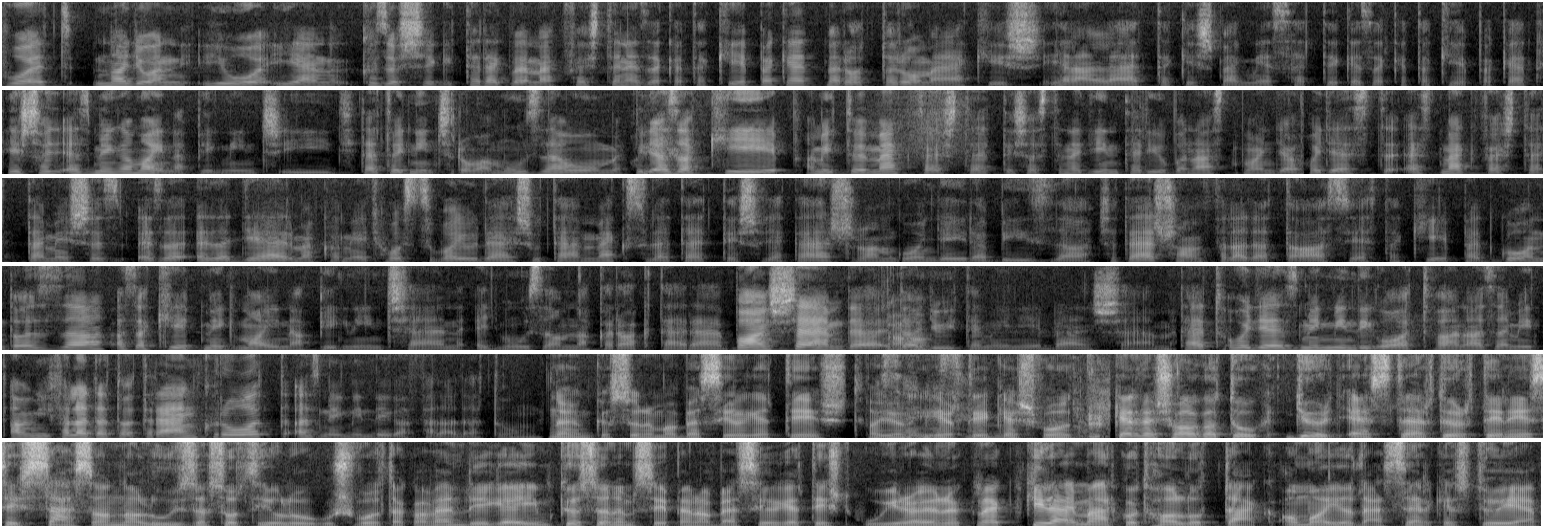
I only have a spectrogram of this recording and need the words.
volt nagyon jó ilyen közösségi terekben megfesteni ezeket a képeket, mert ott a romák is jelen lehettek és megnézhették ezeket a képeket. És hogy ez még a mai napig nincs így. Tehát, hogy nincs Roma Múzeum, hogy az a kép, amit ő megfestett, és aztán egy interjúban azt mondja, hogy ezt, ezt megfestettem, és ez, ez, a, ez a gyermek, ami egy hosszú vajudás után megszületett, és hogy a társadalom gondjaira bízza. És a társadalom feladata az, hogy ezt a képet gondozza. Az a kép még mai napig nincsen egy múzeumnak a raktárában sem, de, de a gyűjteményében sem. Tehát, hogy ez még mindig ott van, az, amit, ami feladatot ránk rót, az még mindig a feladatunk. Nagyon köszönöm a beszélgetést, nagyon Köszönjük értékes szépen. volt. Kedves hallgatók, György Eszter történész és Szász Anna Luisa szociológus voltak a vendégeim. Köszönöm szépen a beszélgetést újra önöknek. Király Márkot hallották, a mai adás szerkesztője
